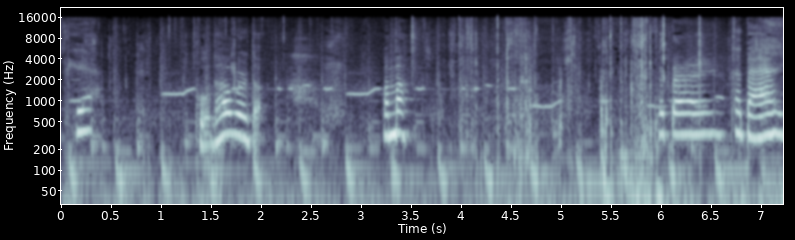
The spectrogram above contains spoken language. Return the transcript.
甜，葡萄味的。妈妈，拜拜。拜拜。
